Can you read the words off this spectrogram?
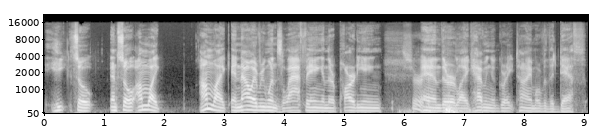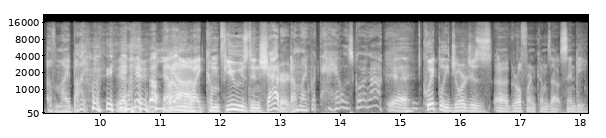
he so and so I'm like, I'm like, and now everyone's laughing and they're partying Sure. and they're like having a great time over the death of my bike. yeah. And I'm like confused and shattered. I'm like, what the hell is going on? Yeah. Quickly, George's uh, girlfriend comes out, Cindy.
